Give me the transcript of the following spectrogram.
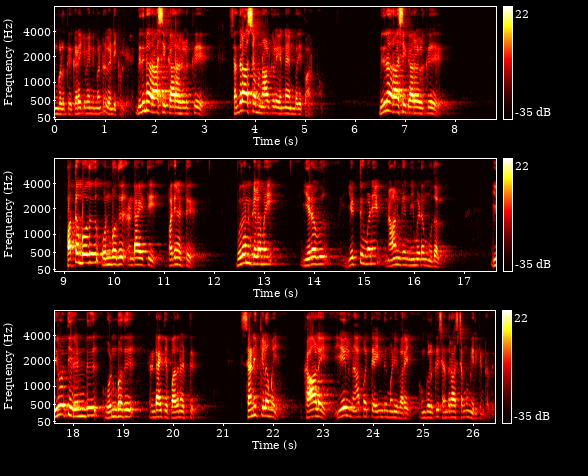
உங்களுக்கு கிடைக்க வேண்டும் என்று வேண்டிக் கொள்கிறேன். மிதுன ராசிக்காரர்களுக்கு சந்திராசிரம நாட்கள் என்ன என்பதை பார்ப்போம். மிதுன ராசிக்காரர்களுக்கு பத்தொம்போது ஒன்பது ரெண்டாயிரத்தி பதினெட்டு புதன்கிழமை இரவு எட்டு மணி நான்கு நிமிடம் முதல் இருபத்தி ரெண்டு ஒன்பது ரெண்டாயிரத்தி பதினெட்டு சனிக்கிழமை காலை ஏழு நாற்பத்தி ஐந்து மணி வரை உங்களுக்கு சந்திராஷ்டமம் இருக்கின்றது.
